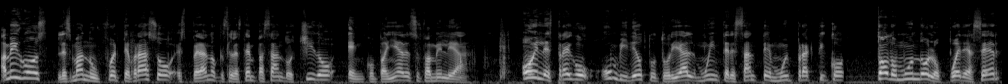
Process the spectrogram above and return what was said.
Amigos, les mando un fuerte abrazo, esperando que se la estén pasando chido en compañía de su familia. Hoy les traigo un video tutorial muy interesante, muy práctico. Todo mundo lo puede hacer.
